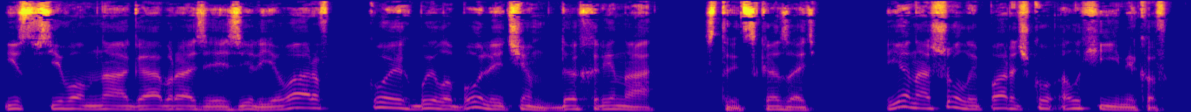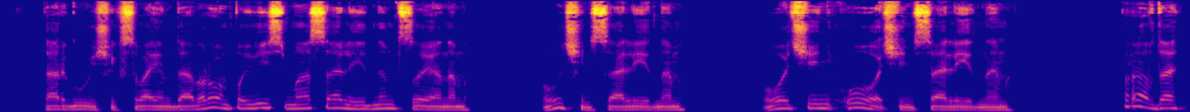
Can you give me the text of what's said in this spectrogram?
Из всего многообразия зельеваров, коих было более чем до хрена, стоит сказать, я нашел и парочку алхимиков, торгующих своим добром по весьма солидным ценам, очень солидным, очень-очень солидным. Правда,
